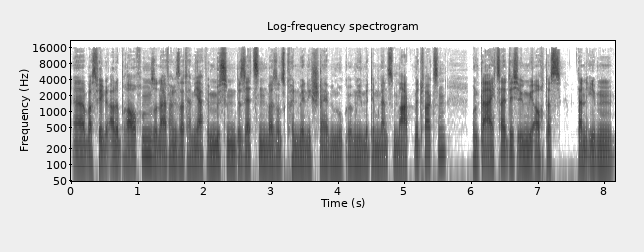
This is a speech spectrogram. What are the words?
äh, was wir gerade brauchen, sondern einfach gesagt haben, ja, wir müssen besetzen, weil sonst können wir nicht schnell genug irgendwie mit dem ganzen Markt mitwachsen. Und gleichzeitig irgendwie auch, dass dann eben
